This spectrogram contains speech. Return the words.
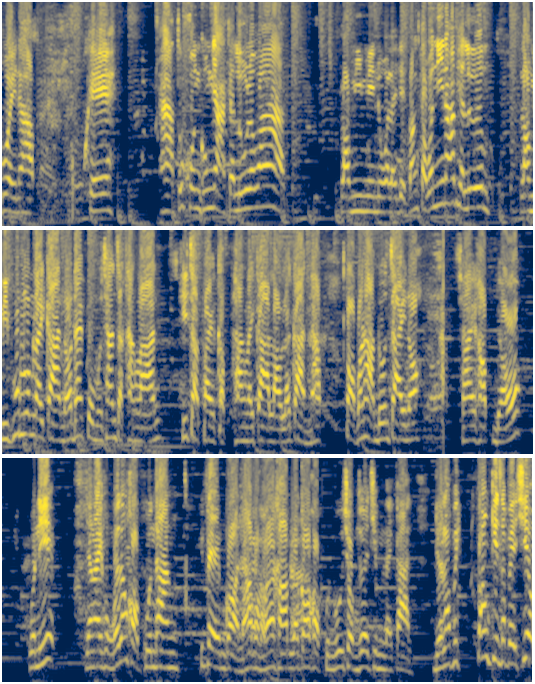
ด้วยนะครับโอเคอ่าทุกคนคงอยากจะรู้แล้วว่า เรามีเมนูอะไรเด็ดบ้างแต่วันนี้นะครับอย่าลืม เรามีผู้ร่วมรายการเนาะได้โปรโมชั่นจากทางร้าน ที่จัดไปกับทางรายการเราแล้วกันนะครับตอบคำถามโดนใจเนาะใช่ครับ เดี๋ยว วันนี้ยังไงผมก็ต้องขอบคุณทางพี่เฟรมก่อนนะครับผมนะครับแล้วก็ขอบคุณผู้ชมที่มาชมรายการ เดี๋ยวเราไปต้องกิน special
